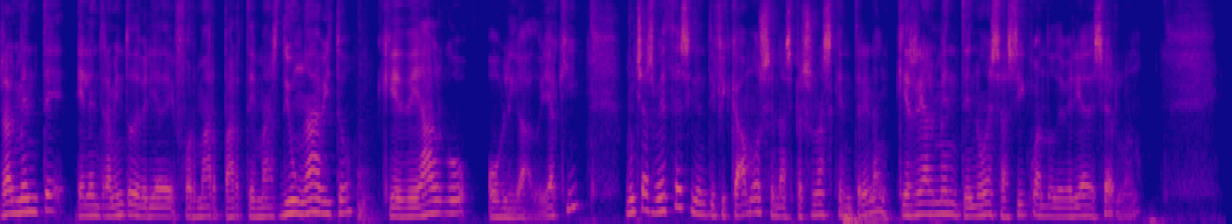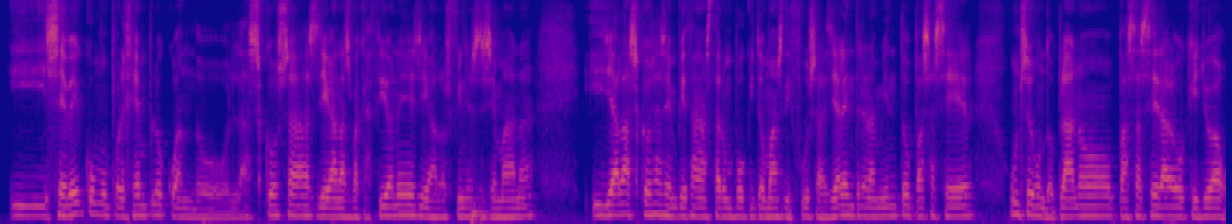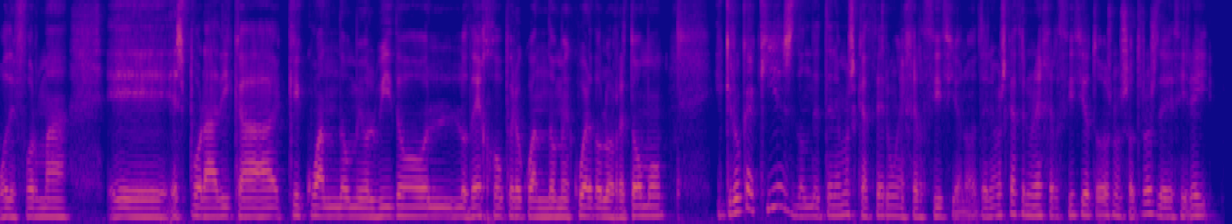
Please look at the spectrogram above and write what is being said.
realmente el entrenamiento debería de formar parte más de un hábito que de algo obligado. Y aquí muchas veces identificamos en las personas que entrenan que realmente no es así cuando debería de serlo. Y se ve como, por ejemplo, cuando las cosas llegan las vacaciones, llegan los fines de semana y ya las cosas empiezan a estar un poquito más difusas. Ya el entrenamiento pasa a ser un segundo plano, pasa a ser algo que yo hago de forma eh, esporádica, que cuando me olvido lo dejo, pero cuando me acuerdo lo retomo. Y creo que aquí es donde tenemos que hacer un ejercicio, ¿no? Tenemos que hacer un ejercicio todos nosotros de decir, hey,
